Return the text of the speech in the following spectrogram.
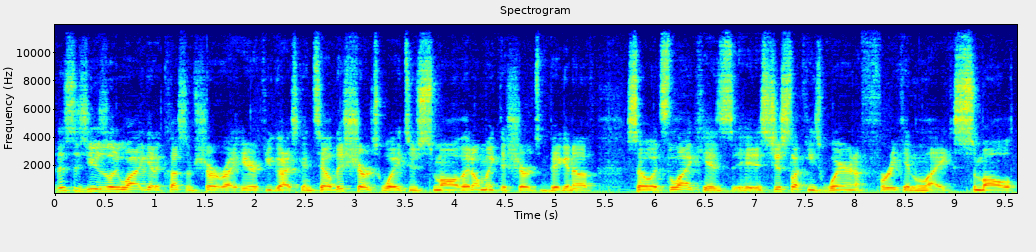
this is usually why I get a custom shirt right here. If you guys can tell, this shirt's way too small. They don't make the shirts big enough. So it's like his, it's just like he's wearing a freaking like small,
